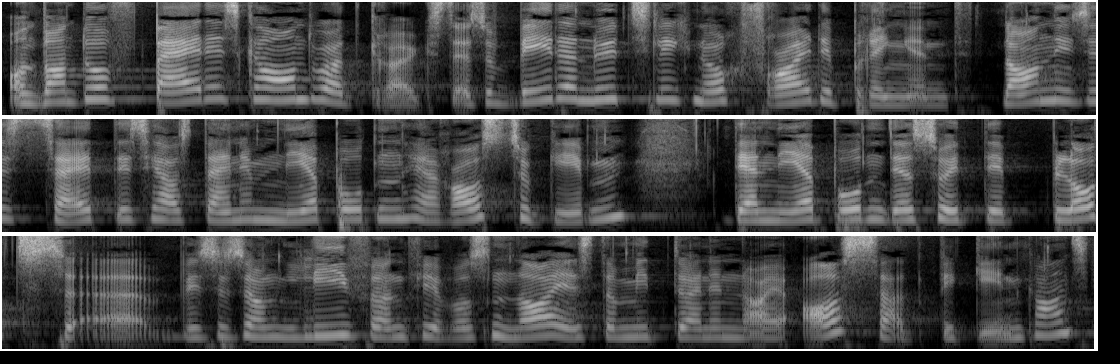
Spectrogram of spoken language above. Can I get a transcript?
Und wenn du auf beides keine Antwort kriegst, also weder nützlich noch freudebringend, dann ist es Zeit, das aus deinem Nährboden herauszugeben. Der Nährboden, der sollte Platz, äh, wie soll ich sagen, liefern für was Neues, damit du eine neue Aussaat begehen kannst.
